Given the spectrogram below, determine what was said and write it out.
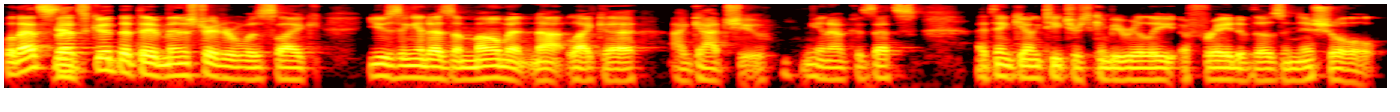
well, that's that's good that the administrator was like using it as a moment, not like a "I got you," you know, because that's I think young teachers can be really afraid of those initial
